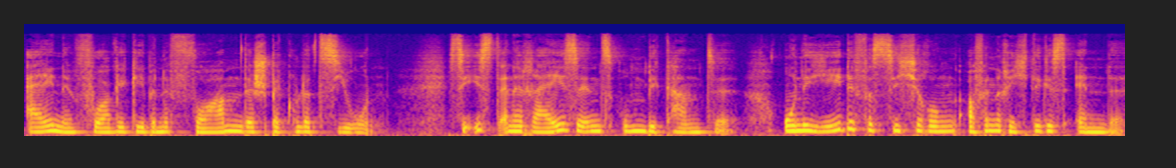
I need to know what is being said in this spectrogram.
eine vorgegebene Form der Spekulation. Sie ist eine Reise ins Unbekannte, ohne jede Versicherung auf ein richtiges Ende.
